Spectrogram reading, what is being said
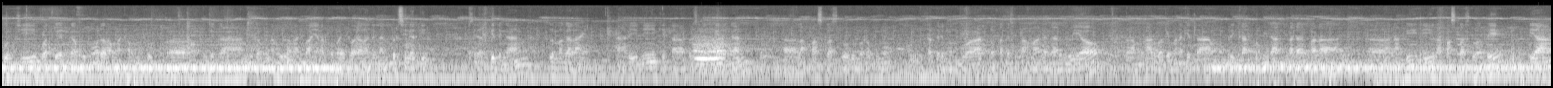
kunci buat BNK Bungo dalam rangka untuk uh, pencegahan juga penanggulangan bahaya narkoba itu adalah dengan bersinergi bersinergi dengan lembaga lain. Nah, hari ini kita bersinergi dengan uh, Lapas kelas 2 Gubernur Bungo. Kita tadi membuat nota kesepahaman dengan beliau dalam hal bagaimana kita memberikan pembinaan kepada para uh, napi di Lapas kelas 2B yang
